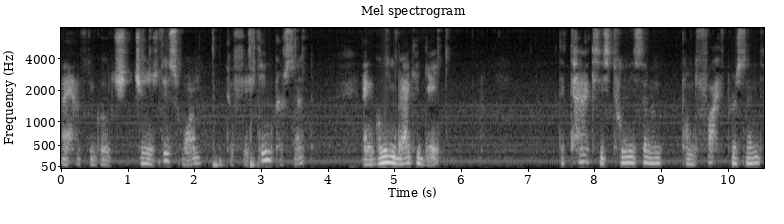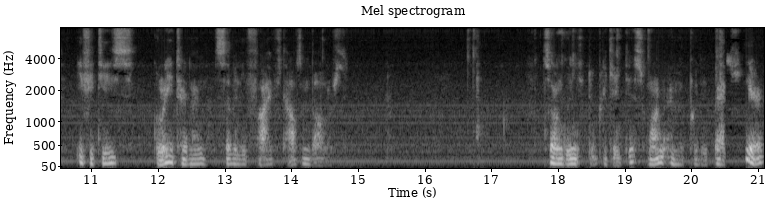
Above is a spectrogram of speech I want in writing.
I have to go ch change this one to 15% and going back again the tax is 27.5% if it is greater than $75,000 so I'm going to duplicate this one and put it back here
